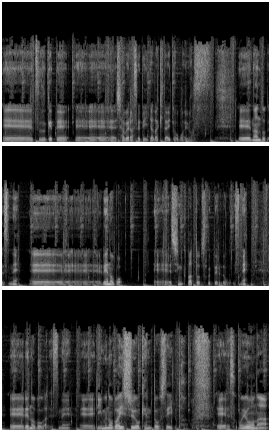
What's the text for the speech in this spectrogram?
えー、続けて、えー、喋らせていただきたいと思います。えー、なんとですね、えー、レノボ、えー、 ThinkPad を作ってるところですね。えー、レノボがですね、えー、 RIM の買収を検討していると、えー、そのような、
